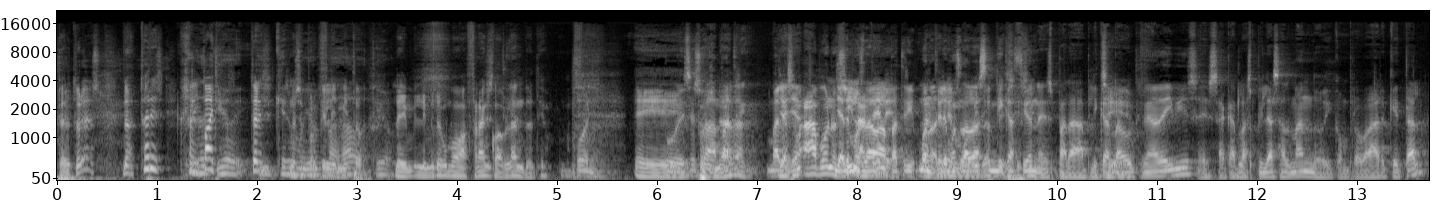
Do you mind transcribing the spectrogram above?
Pero tú eres, no, tú eres gilipollas. tío, tú eres- Iker no sé por qué le imito. enfadado. Le, le imito como a Franco hablando, tío. Bueno, Eh, pues eso, pues a nada. Vale, Ya ah, bueno, ya sí, le hemos dado a tele. Patri- La Bueno, le hemos dado las movidote, sí, sí. indicaciones para aplicar la doctrina Davis, es sacar las pilas al mando y comprobar qué tal.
